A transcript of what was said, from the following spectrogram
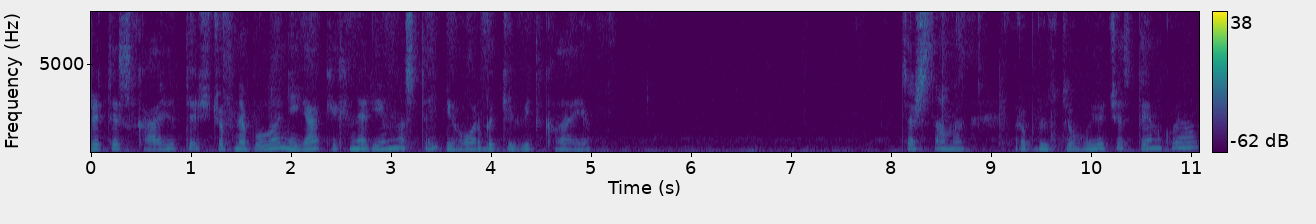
притискаєте, щоб не було ніяких нерівностей і горбиків від клею. Це ж саме роблю з другою частинкою.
